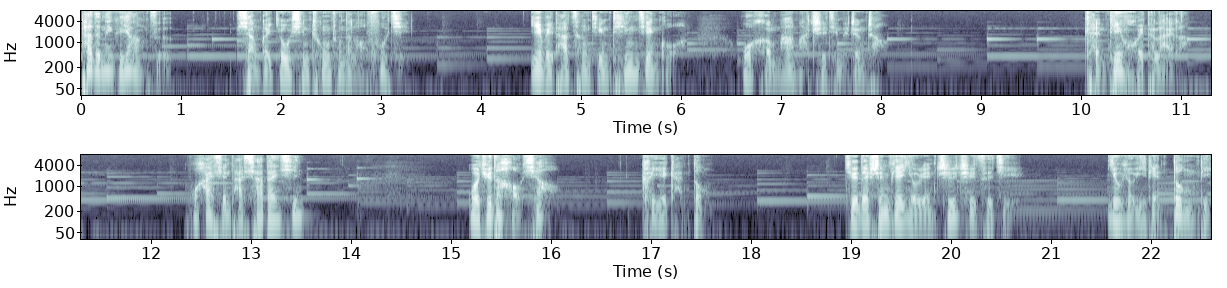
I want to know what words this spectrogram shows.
他的那个样子，像个忧心忡忡的老父亲，因为他曾经听见过我和妈妈之间的争吵。肯定回得来了。我还嫌他瞎担心。我觉得好笑。可也感动，觉得身边有人支持自己，又有一点动力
